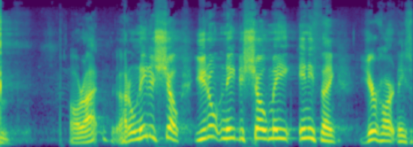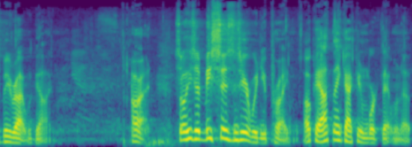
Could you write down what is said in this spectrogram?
Hmm. All right? I don't need to show. You don't need to show me anything. Your heart needs to be right with God. All right. So he said, Be sincere when you pray. Okay, I think I can work that one up.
